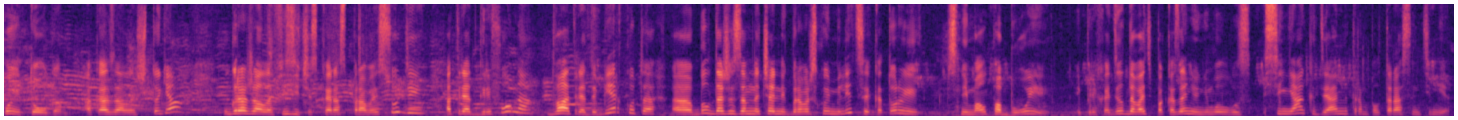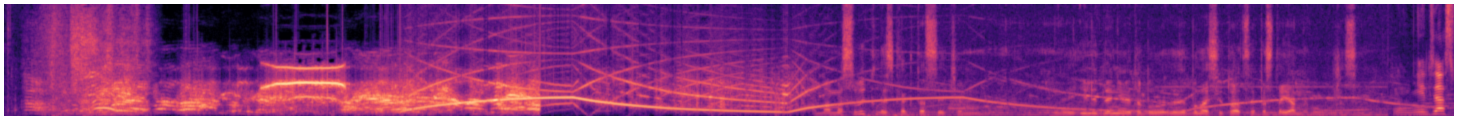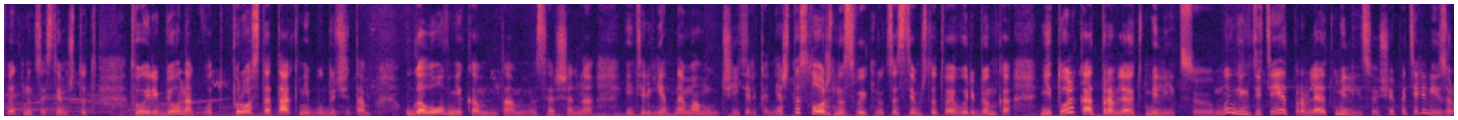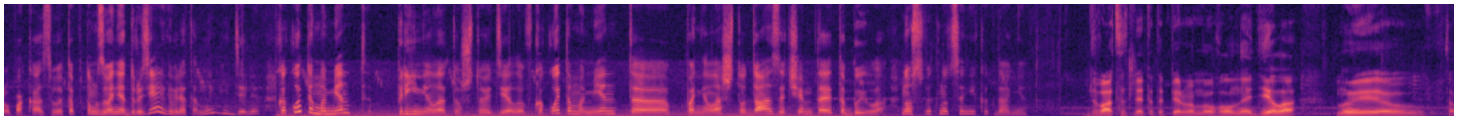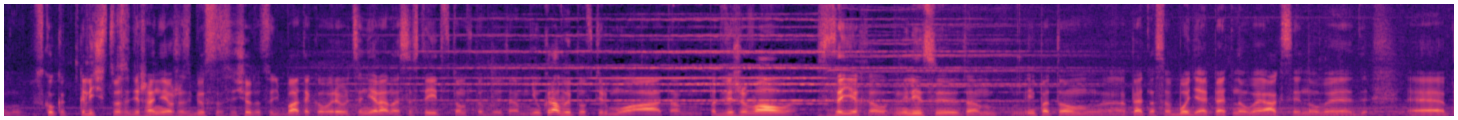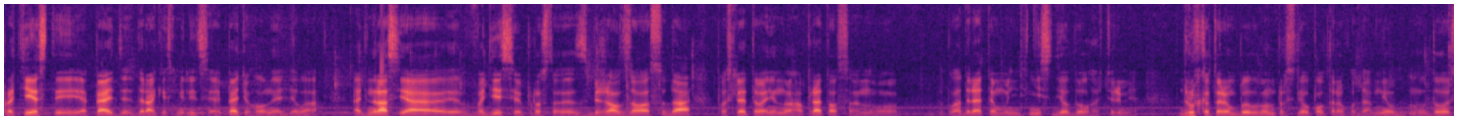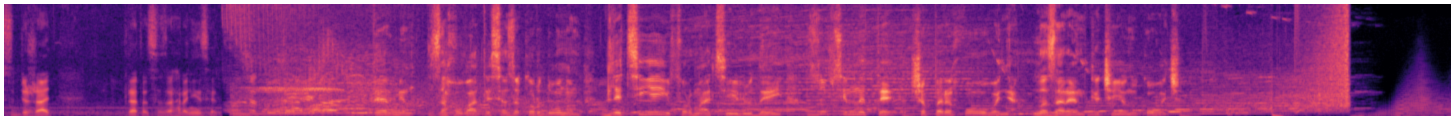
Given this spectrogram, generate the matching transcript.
по итогам, оказалось, что я угрожала физической расправой судей, отряд Грифона, два отряда Беркута. Э, Был даже замначальник броварской милиции, который снимал побои и приходил давать показания. У него был синяк диаметром полтора сантиметра. А Мама свыклась как-то с этим? Или для нее это был- была ситуация постоянного ужаса? Ну, Нельзя свыкнуться с тем, что твой ребенок вот просто так, не будучи там уголовником, там совершенно интеллигентная мама, учитель. Конечно, сложно свыкнуться с тем, что твоего ребенка не только отправляют в милицию, многих детей отправляют в милицию, еще и по телевизору показывают, а потом звонят друзья и говорят, а мы видели. В какой-то момент приняла то, что я делаю, в какой-то момент э, поняла, что да, зачем-то это было, но свыкнуться никогда нет. 20 лет это первое мое уголовное дело. Ну и э, там, сколько количество задержаний я уже сбился со счета. Судьба такого революционера, она состоит в том, чтобы там не украл, выпил в тюрьму, а там подвижевал, заехал в милицию там, и потом э, опять на свободе, опять новые акции, новые э, протесты, опять драки с милицией, опять уголовные дела. Один раз я э, в Одессе просто сбежал с зала суда, после этого немного прятался, но благодаря этому не сидел долго в тюрьме. Друг, с которым был, он просидел полтора года. Мне удалось сбежать, прятаться за границей. Термін заховатися за кордоном для цієї формації людей зовсім не те, що переховування Лазаренка чи Януковича.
